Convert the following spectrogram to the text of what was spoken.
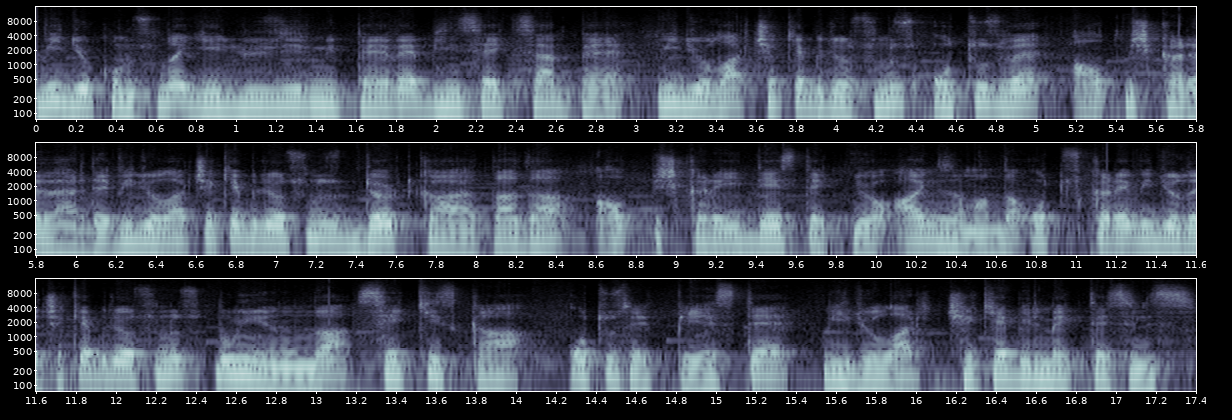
Video konusunda 720p ve 1080p videolar çekebiliyorsunuz. 30 ve 60 karelerde videolar çekebiliyorsunuz. 4K'da da 60 kareyi destekliyor. Aynı zamanda 30 kare videoda çekebiliyorsunuz. Bunun yanında 8K 30 FPS'te videolar çekebilmektesiniz.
